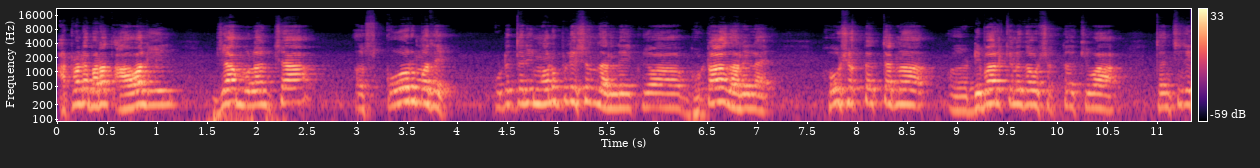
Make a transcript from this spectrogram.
आठवड्याभरात अहवाल येईल ज्या मुलांच्या स्कोअरमध्ये कुठेतरी मॉन्युप्युलेशन झालेलं आहे किंवा घोटाळा झालेला आहे. होऊ शकतं त्यांना डिबार केलं जाऊ शकतं किंवा त्यांचे जे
